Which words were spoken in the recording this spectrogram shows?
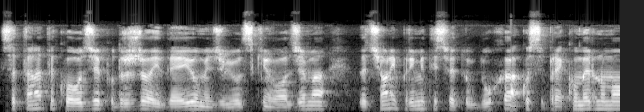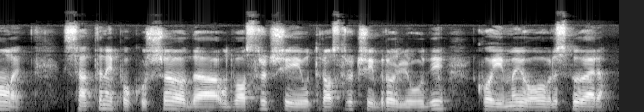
Satana takođe podržava ideju među ljudskim vođama da će oni primiti svetog duha ako se prekomerno mole. Satana je pokušao da udvostruči i utrostruči broj ljudi koji imaju ovu vrstu vera.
